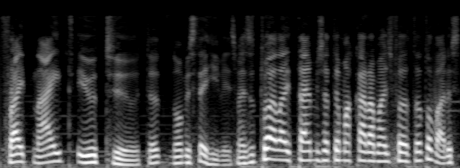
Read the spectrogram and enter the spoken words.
Fright Night e o 2, nomes terríveis. Mas o Twilight Time já tem uma cara mais de Stratovarius,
